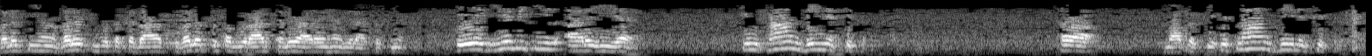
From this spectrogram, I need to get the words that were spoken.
غلطیاں، غلط متقدات، غلط تصورات چلے آ رہے ہیں وراثت میں۔ ایک یہ بھی چیز آ رہی ہے انسان دین فکر واپس ہاں، کی اسلام دین فکر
